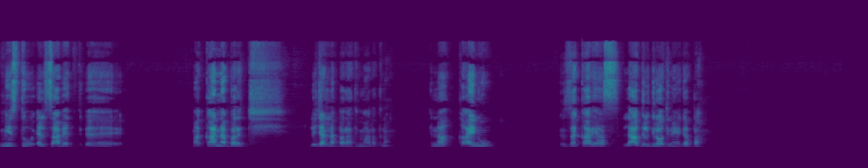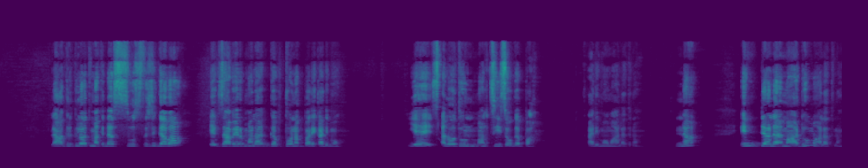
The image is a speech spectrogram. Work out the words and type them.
ሚስቱ ኤልሳቤጥ መካን ነበረች፣ ልጅ አልነበራትም ማለት ነው። እና ካህኑ ዘካርያስ ለአገልግሎት ነው የገባ። ለአገልግሎት መቅደስ ውስጥ ሲገባ የእግዚአብሔር መልአክ ገብቶ ነበር። ቀድሞ የጸሎቱን መልስ ይዞ ገባ ቀድሞ ማለት ነው። እና እንደ ለማዱ ማለት ነው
